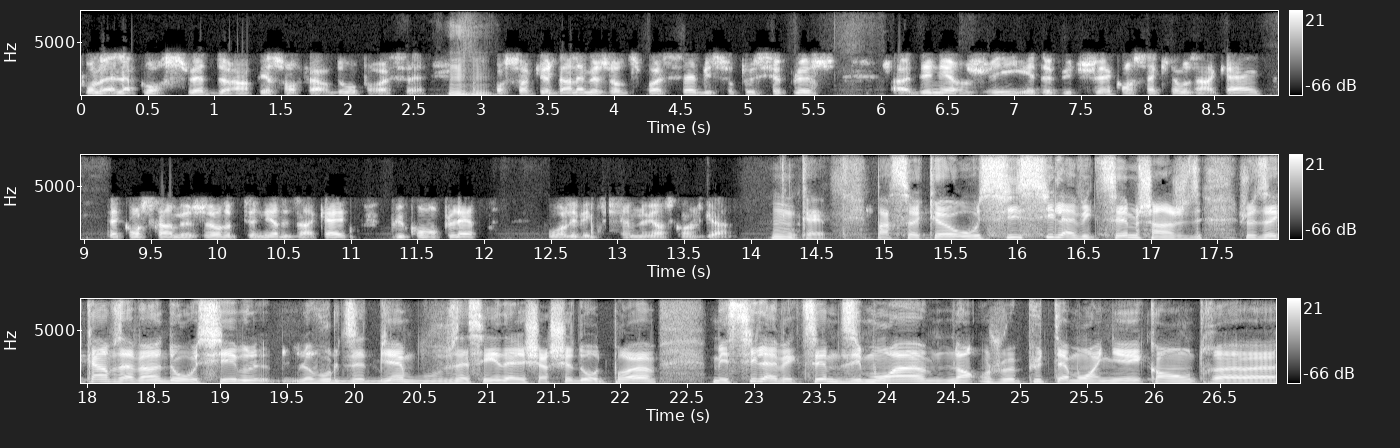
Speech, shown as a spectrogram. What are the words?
pour la, poursuite de remplir son fardeau au procès. Mhm. C'est pour ça que dans la mesure du possible, et surtout s'il y a plus euh, d'énergie et de budget consacré aux enquêtes, peut-être qu'on sera en mesure d'obtenir des enquêtes plus complètes pour les victimes de violences conjugales. OK. Parce que aussi, si la victime change, je veux dire, quand vous avez un dossier, là, vous le dites bien, vous essayez d'aller chercher d'autres preuves, mais si la victime dit, moi, non, je veux plus témoigner contre, euh,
